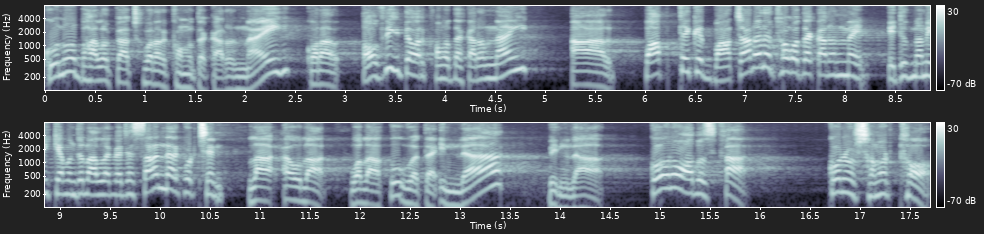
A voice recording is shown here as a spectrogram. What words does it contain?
কোনো ভালো কাজ করার ক্ষমতা কারণ নাই, করার তৌফিক দেওয়ার ক্ষমতা কারণ নাই, আর পাপ থেকে বাঁচানোর ক্ষমতা কারণ নাই। এটুকু আমি কেমন যেন আল্লাহর কাছে সারেন্ডার করছেন। লা হাওলা ওয়ালা কুওয়াতা ইল্লা বিল্লাহ। কোন অবস্থা, কোন সামর্থ্য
